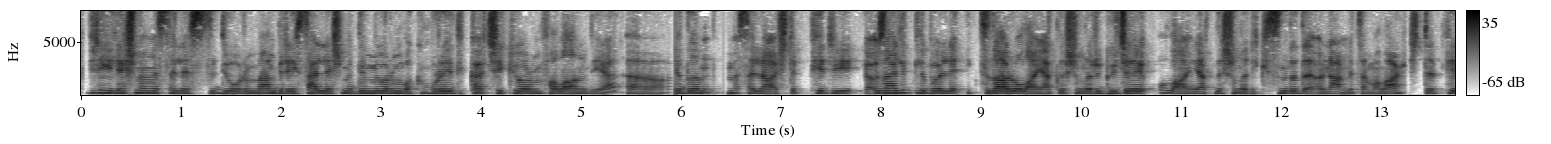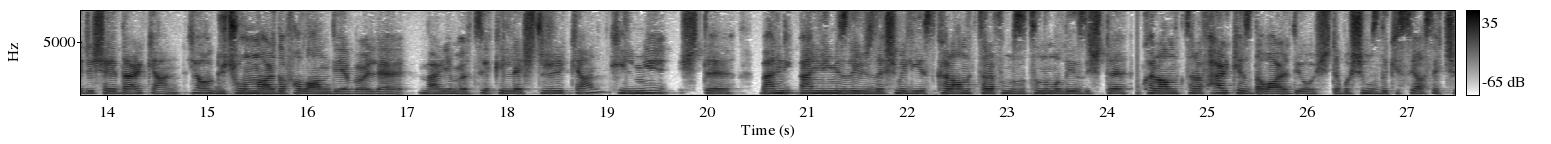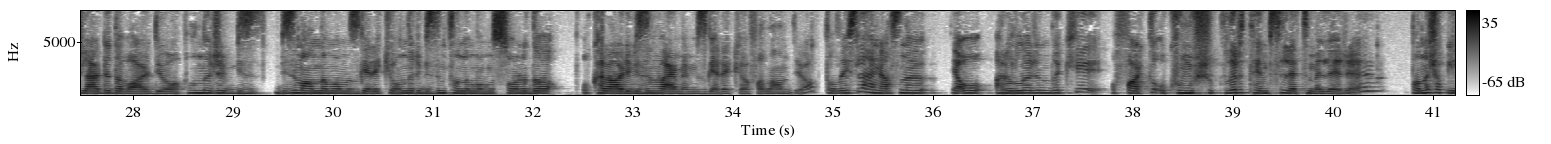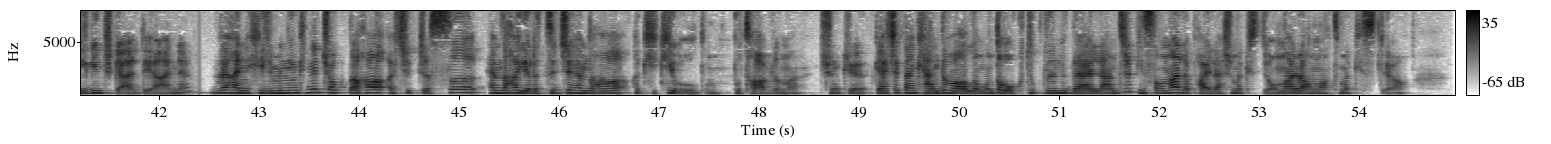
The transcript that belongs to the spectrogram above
Bireyleşme meselesi diyorum ben bireyselleşme demiyorum bakın buraya dikkat çekiyorum falan diye. E, ya da mesela işte peri özellikle böyle iktidarı olan yaklaşımları, güce olan yaklaşımlar ikisinde de önemli temalar. İşte peri şey derken ya güç onlarda falan diye böyle Meryem ötekileştirir geliştirirken Hilmi işte ben, benliğimizle yüzleşmeliyiz, karanlık tarafımızı tanımalıyız işte bu karanlık taraf herkes de var diyor işte başımızdaki siyasetçilerde de var diyor. Onları biz, bizim anlamamız gerekiyor, onları bizim tanımamız sonra da o kararı bizim vermemiz gerekiyor falan diyor. Dolayısıyla hani aslında ya o aralarındaki o farklı okumuşlukları temsil etmeleri bana çok ilginç geldi yani. Ve hani Hilmi'ninkini çok daha açıkçası hem daha yaratıcı hem daha hakiki buldum bu tavrını. Çünkü gerçekten kendi bağlamında okuduklarını değerlendirip insanlarla paylaşmak istiyor, onlara anlatmak istiyor.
